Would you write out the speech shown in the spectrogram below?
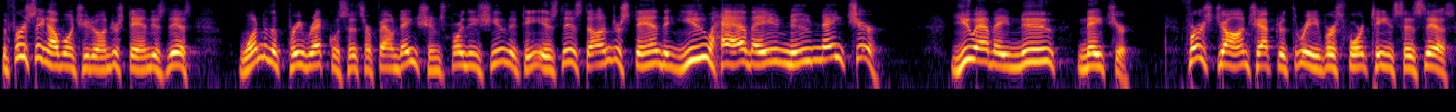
The first thing I want you to understand is this one of the prerequisites or foundations for this unity is this to understand that you have a new nature. You have a new nature. 1 John chapter 3 verse 14 says this,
